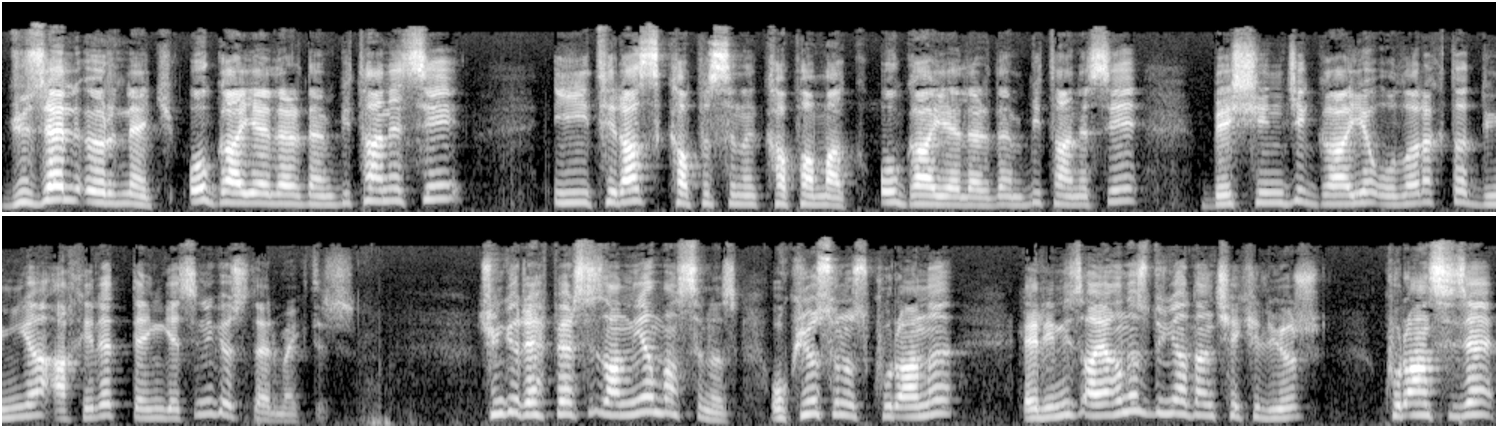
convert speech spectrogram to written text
Güzel örnek o gayelerden bir tanesi. İtiraz kapısını kapamak o gayelerden bir tanesi. Beşinci gaye olarak da dünya ahiret dengesini göstermektir. Çünkü rehbersiz anlayamazsınız. Okuyorsunuz Kur'an'ı eliniz ayağınız dünyadan çekiliyor. Kur'an size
